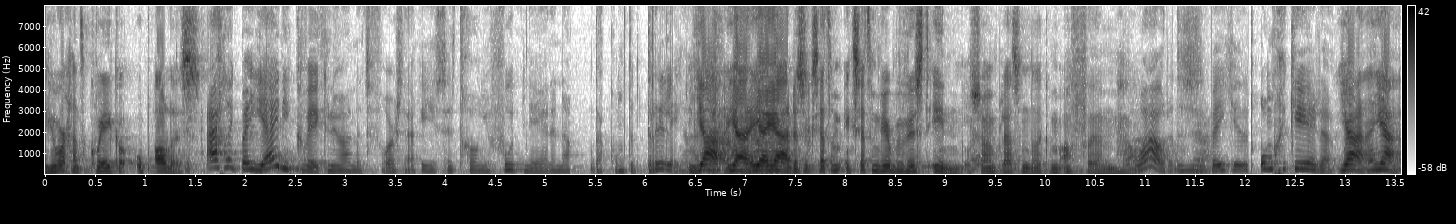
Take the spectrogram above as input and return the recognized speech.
heel erg aan het kweken op alles. Eigenlijk ben jij die kweek nu aan het voorstellen. Je zet gewoon je voet neer en dan, daar komt de trilling aan. Ja, ja, ja, ja. Dus ik zet, hem, ik zet hem weer bewust in. Of zo, in plaats van dat ik hem afhaal. Wauw, dat is dus een beetje het omgekeerde. ja, ja,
